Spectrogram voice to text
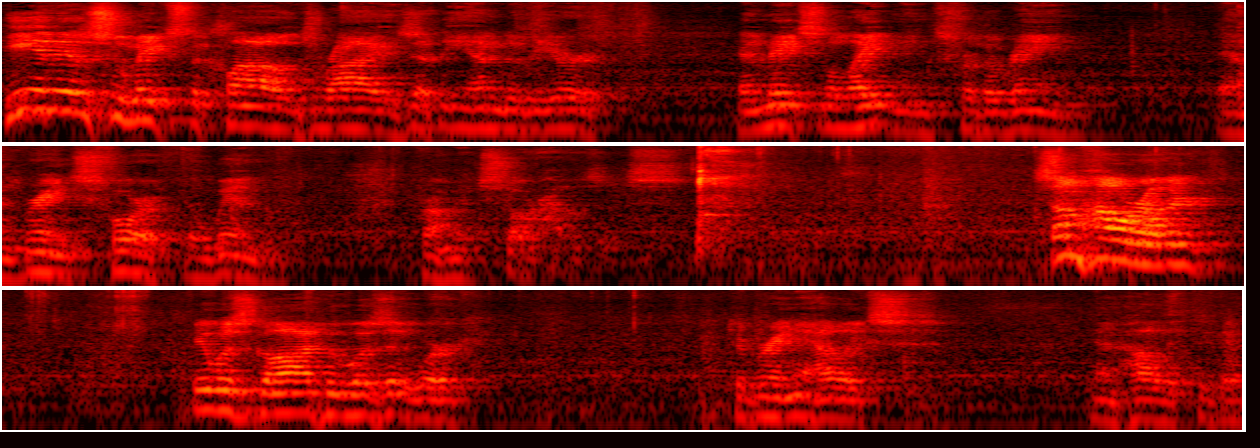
He it is who makes the clouds rise at the end of the earth, and makes the lightnings for the rain, and brings forth the wind from its storehouses. Somehow or other, it was God who was at work to bring Alex and Holly together.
